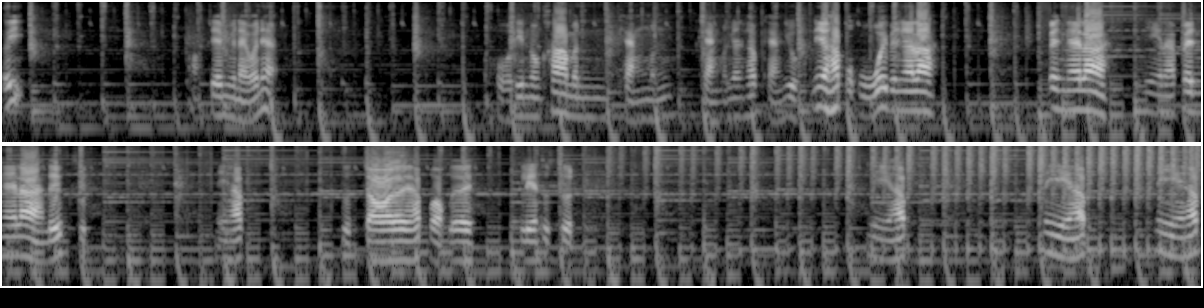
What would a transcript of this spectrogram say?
เฮ้ยเจมอยู่ไหนวะเนี่ยโอ้โหทีมตรงข้ามมันแข็งเหมือนแข็งเหมือนกันครับ แข็งอยู่เนี่ยครับโอ้โหเป็นไงล่ะ เป็นไงล่ะนี่นะเป็นไงล่ะลึกสุดนี่ครับ สุดจอเลยครับบอกเลยเรียนสุดๆนี่ครับ นี่ครับ นี่ครับ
